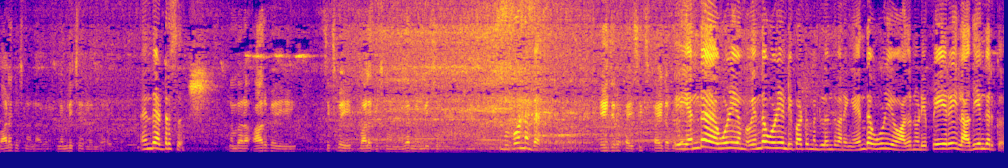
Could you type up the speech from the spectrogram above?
பாலகிருஷ்ணன் நகர் நெம்பிச்சேரிலேருந்து வரோம். எந்த அட்ரஸ் நம்பர் ஆறு by six by eight Balakrishnan Nagar Nembicheri. உங்க phone number eight zero five six five double எந்த ஊழியம் எந்த ஊழியம் டிபார்ட்மெண்ட்ல இருந்து வரீங்க? எந்த ஊழியம்? அதனுடைய பேரு இல்ல அது எங்க இருக்கு?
